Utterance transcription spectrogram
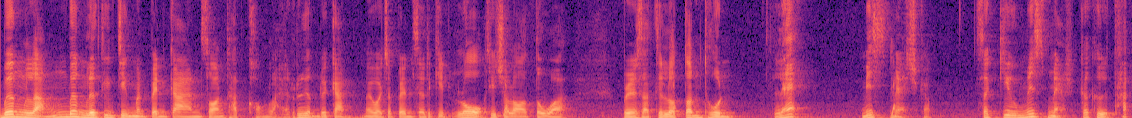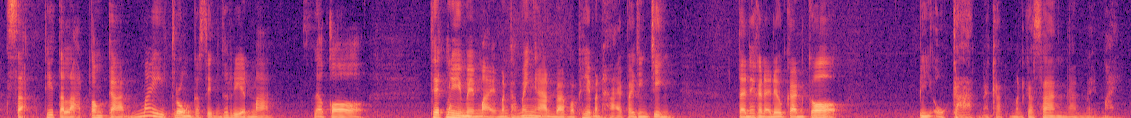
เบื้องหลังเบื้องลึกจริง ๆ มันเป็นการซ้อนทับของหลายเรื่องด้วยกัน ไม่ว่าจะเป็นเศรษฐกิจโลกที่ชะลอตัว บริษัทที่ลดต้นทุน และ mismatch ครับสกิล mismatch ก็คือทักษะที่ตลาดต้องการไม่ตรงกับสิ่งที่เรียนมา แล้วก็เทคโนโลยีใหม่ ๆ มันทำให้งานบางประเภทมันหายไปจริง ๆ แต่ในขณะเดียวกันก็มีโอกาสนะครับ มันก็สร้างงานใหม่ ๆ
